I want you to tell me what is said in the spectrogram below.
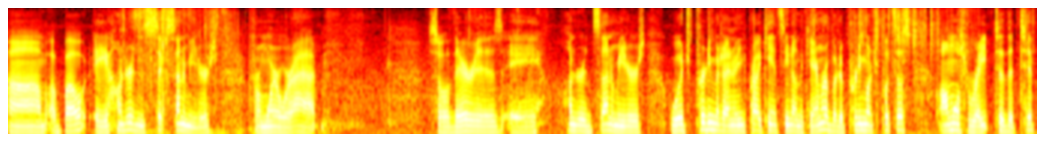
um, about a 106 centimeters from where we're at. So there is a 100 centimeters which pretty much, I know you probably can't see it on the camera, but it pretty much puts us almost right to the tip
